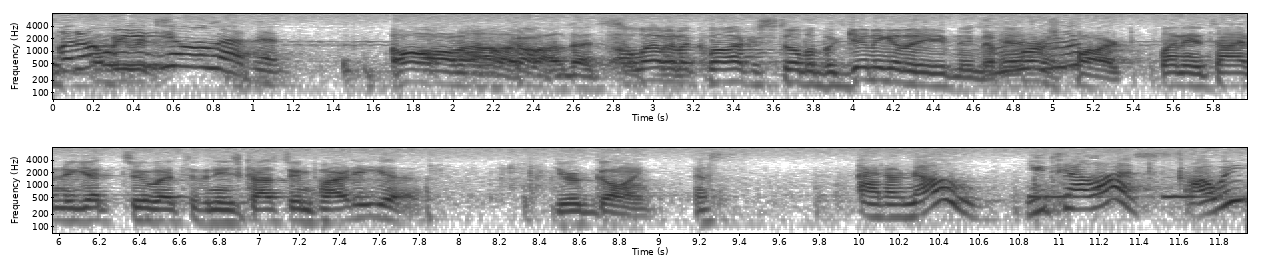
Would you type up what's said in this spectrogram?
But only until 11. Oh, no, well, come. that's 11 o'clock is still the beginning of the evening, the first part. Plenty of time to get to uh, Tiffany's costume party. Uh, you're going, yes? I don't know. You tell us, are we?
